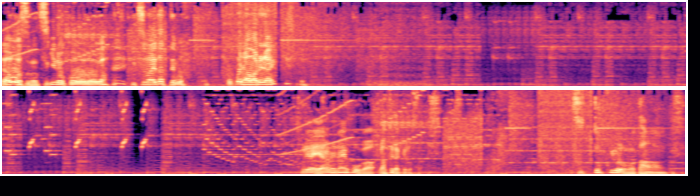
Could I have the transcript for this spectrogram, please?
ラボスの次の行動がいつまで経っても行われないそれはやられない方が楽だけどさ。ずっと黒のターン。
